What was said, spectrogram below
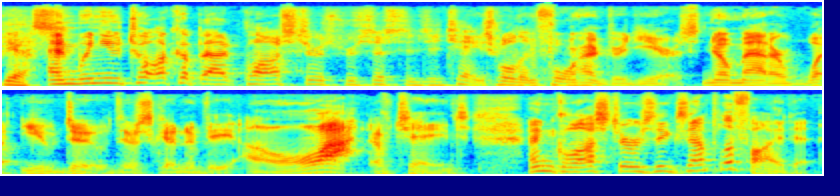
Yes. And when you talk about Gloucester's resistance to change, well, in 400 years, no matter what you do, there's going to be a lot of change. And Gloucester has exemplified it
